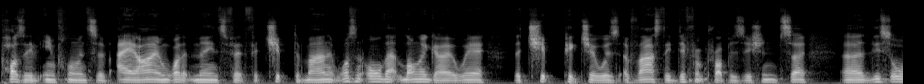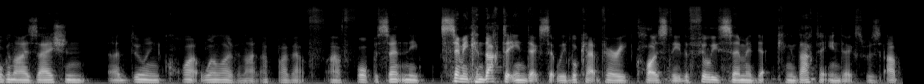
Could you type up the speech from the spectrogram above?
positive influence of AI and what it means for, for chip demand. It wasn't all that long ago where the chip picture was a vastly different proposition. So uh, this organisation uh, doing quite well overnight, up by about uh, four percent. And the semiconductor index that we look at very closely, the Philly Semiconductor Index, was up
